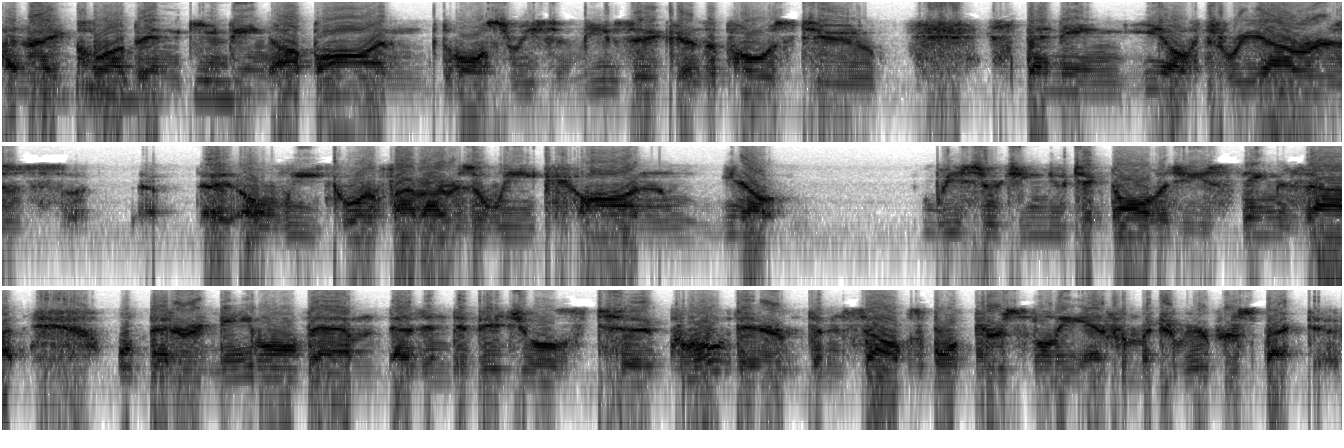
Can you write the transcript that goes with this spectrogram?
a nightclub and keeping up on the most recent music, as opposed to spending you know three hours a, a week or five hours a week on you know researching new technologies, things that will better enable them as individuals to grow their themselves both personally and from a career perspective.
